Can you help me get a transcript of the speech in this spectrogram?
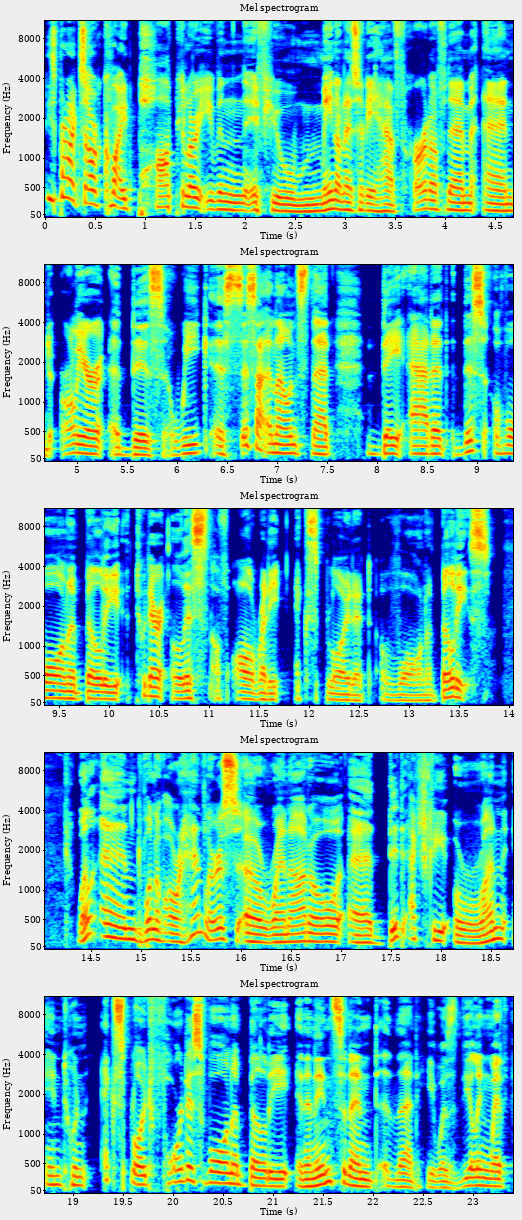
These products are quite popular, even if you may not necessarily have heard of them. And earlier this week, CISA announced that they added this vulnerability to their list of already exploited vulnerabilities. Well, and one of our handlers, uh, Renato, uh, did actually run into an exploit for this vulnerability in an incident that he was dealing with.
